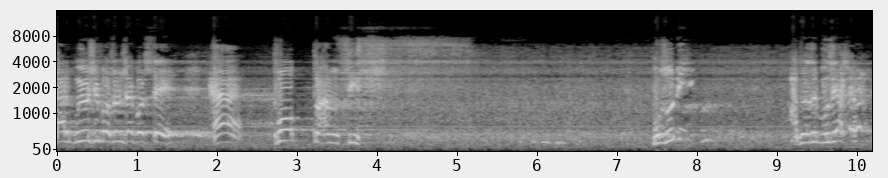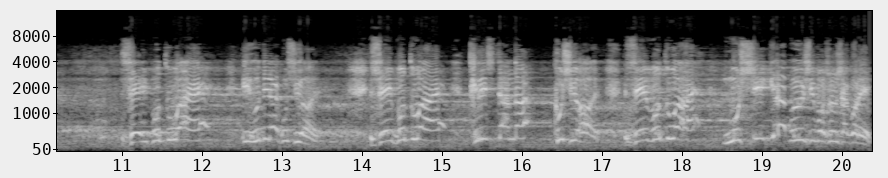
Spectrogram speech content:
তার বয়সী প্রশংসা করছে হ্যাঁ পোপ ফ্রান্সিস বুঝুনি? আপনাদের বুঝে আসে? যেই ফতুয়ায় ইহুদিরা খুশি হয় যে ফতুয়ায় খ্রিস্টানরা খুশি হয় যে ফতুয়ায় মুশিকরা ভূয়সী প্রশংসা করে,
